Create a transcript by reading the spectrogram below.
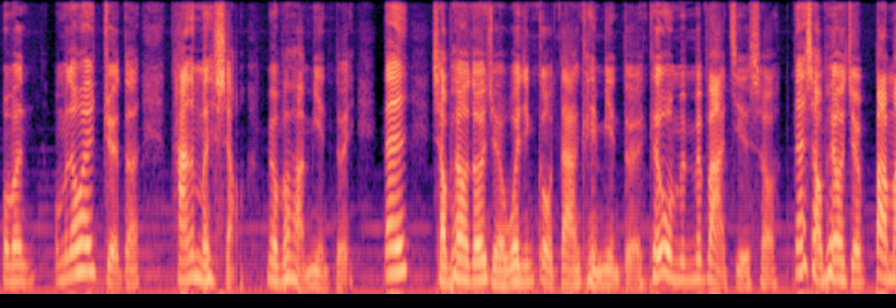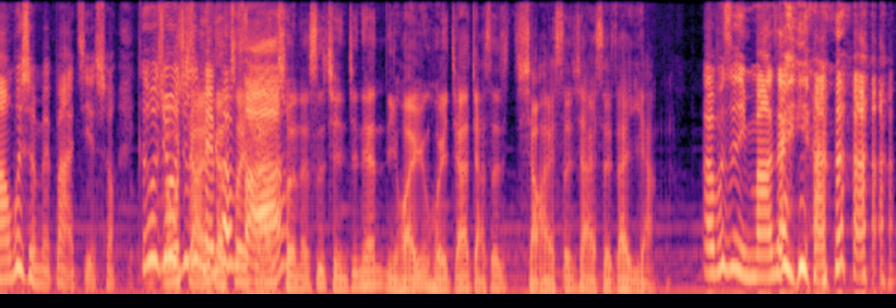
我们我们都会觉得他那么小，没有办法面对。但小朋友都会觉得我已经够大，可以面对。可是我们没办法接受。但小朋友觉得爸妈为什么没办法接受？可是我觉得我就是没办法。最单纯的事情，今天你怀孕回家，假设小孩生下来，谁在养？而不是你妈在养，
